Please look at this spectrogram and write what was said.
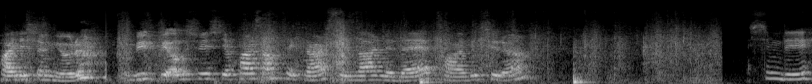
paylaşamıyorum. Büyük bir alışveriş yaparsam tekrar sizlerle de paylaşırım. Şimdi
